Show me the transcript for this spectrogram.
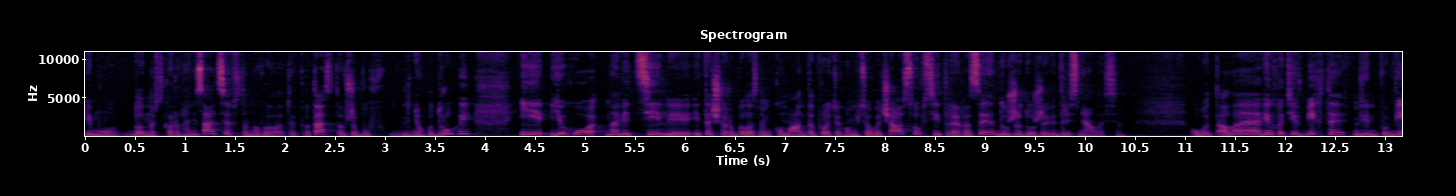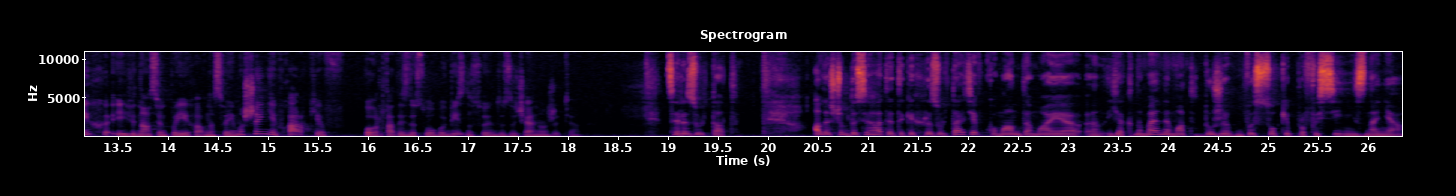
Йому донорська організація встановила той протез. То вже був для нього другий. І його навіть цілі, і те, що робила з ним команда протягом цього часу, всі три рази дуже дуже відрізнялися. От, але він хотів бігти, він побіг, і від нас він поїхав на своїй машині в Харків повертатись до свого бізнесу і до звичайного життя. Це результат. Але щоб досягати таких результатів, команда має, е, як на мене, мати дуже високі професійні знання.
